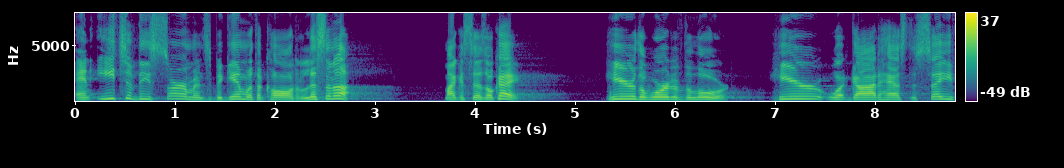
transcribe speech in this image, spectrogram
And each of these sermons begin with a call to listen up. Micah says, okay, hear the word of the Lord, hear what God has to say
